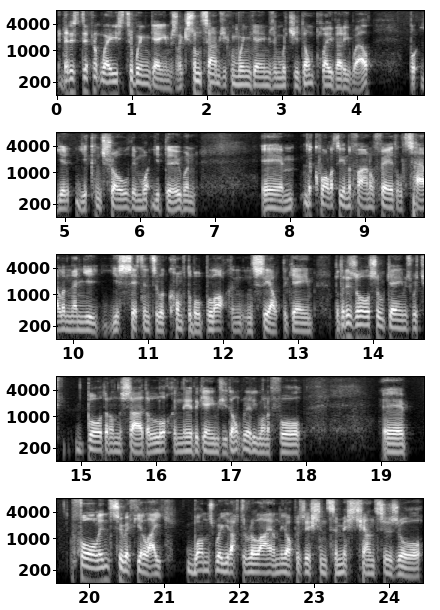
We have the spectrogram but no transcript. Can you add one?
there is different ways to win games. Like sometimes you can win games in which you don't play very well, but you you're controlled in what you do and. Um, the quality in the final third will tell, and then you, you sit into a comfortable block and, and see out the game. But there is also games which border on the side of luck, and they're the games you don't really want to fall uh, fall into, if you like. Ones where you'd have to rely on the opposition to miss chances or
